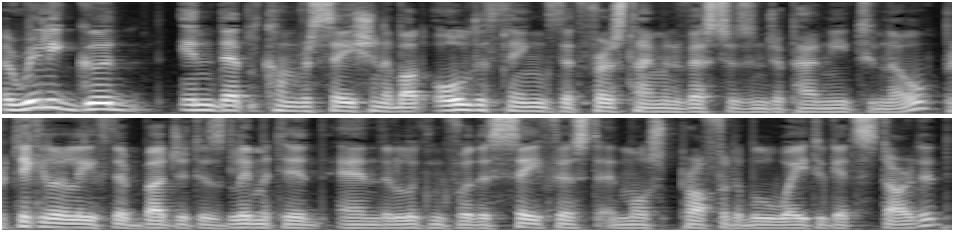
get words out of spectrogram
a really good in depth conversation about all the things that first time investors in Japan need to know, particularly if their budget is limited and they're looking for the safest and most profitable way to get started.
